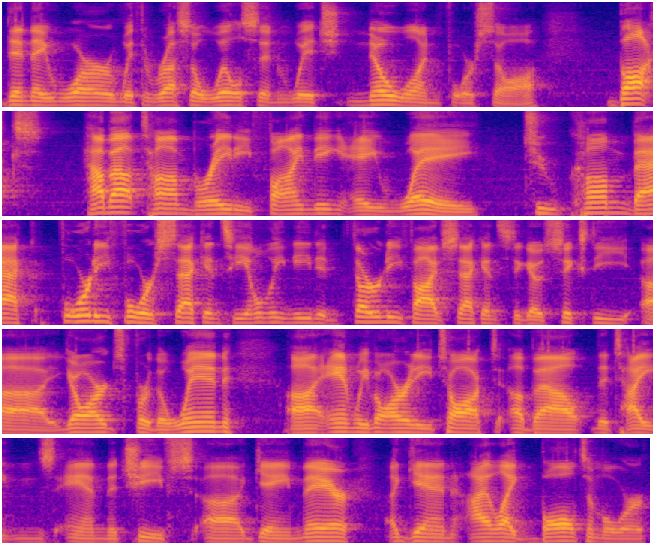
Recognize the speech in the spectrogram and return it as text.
than they were with Russell Wilson, which no one foresaw. Bucks, how about Tom Brady finding a way to come back 44 seconds? He only needed 35 seconds to go 60 uh, yards for the win. Uh, and we've already talked about the Titans and the Chiefs uh, game there. Again, I like Baltimore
